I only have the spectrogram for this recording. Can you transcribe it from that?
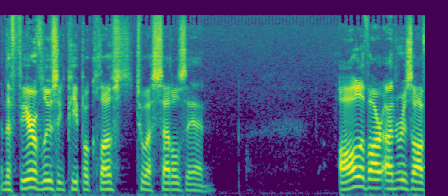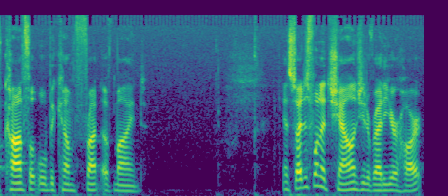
and the fear of losing people close to us settles in, all of our unresolved conflict will become front of mind. And so I just want to challenge you to ready your heart.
